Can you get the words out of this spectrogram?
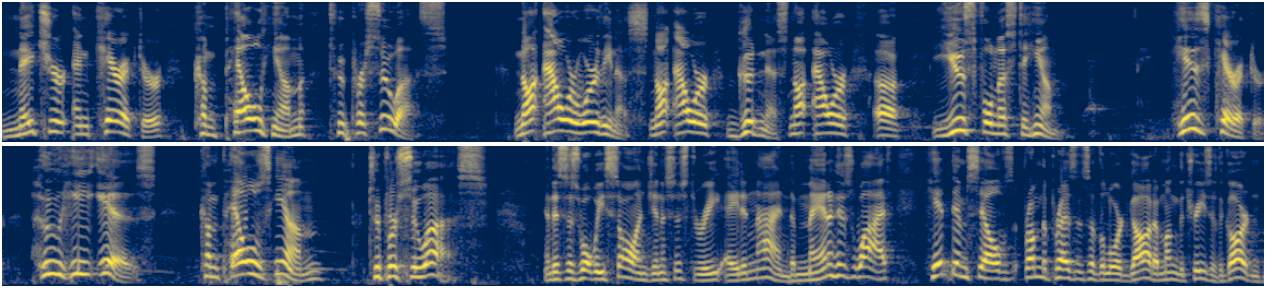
nature and character compel him to pursue us. Not our worthiness, not our goodness, not our uh, usefulness to him. His character, who he is, compels him to pursue us. And this is what we saw in Genesis 3 8 and 9. The man and his wife hid themselves from the presence of the Lord God among the trees of the garden.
